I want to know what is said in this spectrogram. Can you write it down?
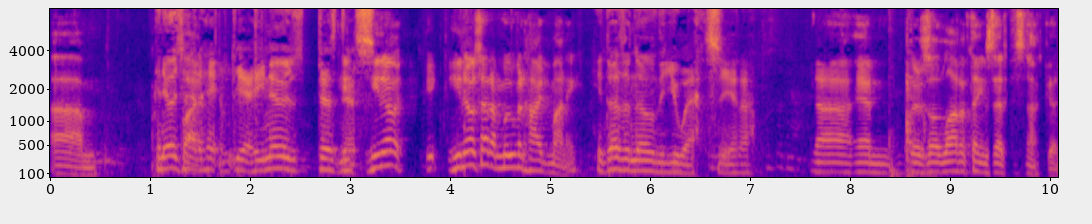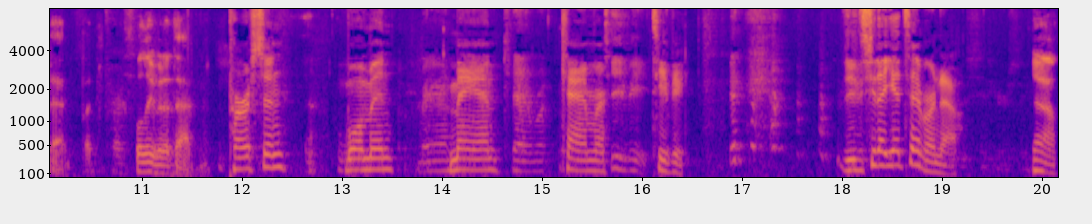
Um, He knows how to. ha- Yeah, he knows he, business. he know he, he knows how to move and hide money. He doesn't know the U.S. You know, Uh, and there's a lot of things that he's not good at, but we'll leave it at that. person, woman, Man. man, Camera. camera, TV. TV. Did you see that yet, Tim, or no? No.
